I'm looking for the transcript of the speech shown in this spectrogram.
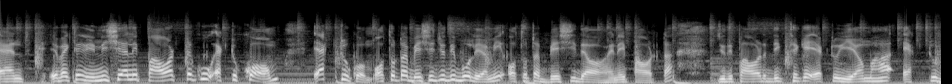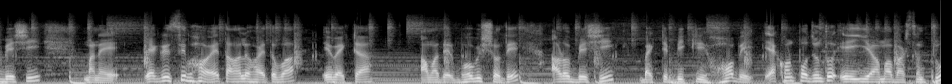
অ্যান্ড এই বাইকটার ইনিশিয়ালি পাওয়ারটাকেও একটু কম একটু কম। অতটা বেশি যদি বলি আমি, অতটা বেশি দেওয়া হয়নি এই পাওয়ারটা যদি পাওয়ারের দিক থেকে একটু ইয়ামাহা একটু বেশি মানে অ্যাগ্রেসিভ হয়, তাহলে হয়তোবা এই বাইকটা আমাদের ভবিষ্যতে আরও বেশি বাইকটা বিক্রি হবে। এখন পর্যন্ত এই ইয়ামা ভার্সন টু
